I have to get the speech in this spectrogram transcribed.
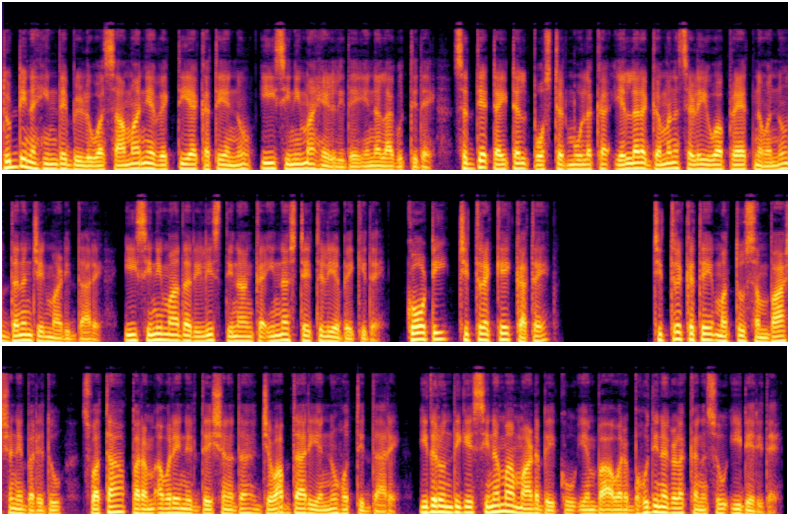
ದುಡ್ಡಿನ ಹಿಂದೆ ಬೀಳುವ ಸಾಮಾನ್ಯ ವ್ಯಕ್ತಿಯ ಕಥೆಯನ್ನು ಈ ಸಿನಿಮಾ ಹೇಳಿದೆ ಎನ್ನಲಾಗುತ್ತಿದೆ. ಸದ್ಯ ಟೈಟಲ್ ಪೋಸ್ಟರ್ ಮೂಲಕ ಎಲ್ಲರ ಗಮನ ಸೆಳೆಯುವ ಪ್ರಯತ್ನವನ್ನು ಧನಂಜಯ್ ಮಾಡಿದ್ದಾರೆ. ಈ ಸಿನಿಮಾದ ರಿಲೀಸ್ ದಿನಾಂಕ ಇನ್ನಷ್ಟೇ ತಿಳಿಯಬೇಕಿದೆ. ಕೋಟಿ ಚಿತ್ರಕ್ಕೆ ಕತೆ. ಚಿತ್ರಕತೆ ಮತ್ತು ಸಂಭಾಷಣೆ ಬರೆದು ಸ್ವತಃ ಪರಂ ಅವರೇ ನಿರ್ದೇಶನದ ಜವಾಬ್ದಾರಿಯನ್ನು ಹೊತ್ತಿದ್ದಾರೆ. ಇದರೊಂದಿಗೆ ಸಿನಿಮಾ ಮಾಡಬೇಕು ಎಂಬ ಅವರ ಬಹುದಿನಗಳ ಕನಸು ಈಡೇರಿದೆ.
